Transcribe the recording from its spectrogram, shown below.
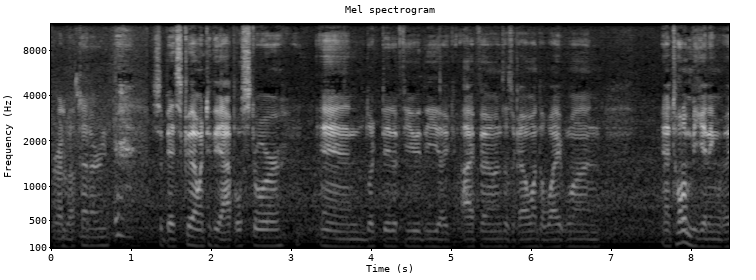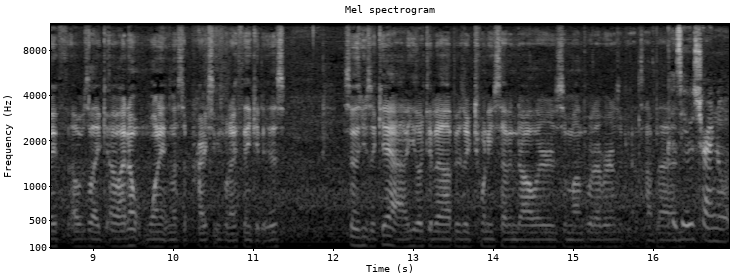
Forgot about that already. so basically, I went to the Apple store and looked at a few of the like iPhones. I was like, I want the white one. And I told him beginning with, I was like, oh, I don't want it unless the pricing is what I think it is. So then he's like, yeah. He looked it up. It was like twenty-seven dollars a month, whatever. I was like, that's not bad. Because he was trying to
